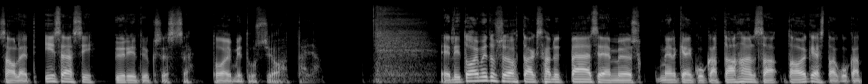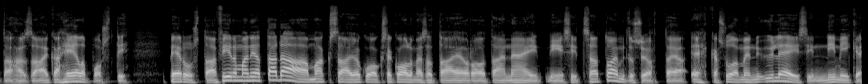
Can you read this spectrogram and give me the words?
Sä olet isäsi yrityksessä toimitusjohtaja. Eli toimitusjohtajaksi nyt pääsee myös melkein kuka tahansa, tai oikeastaan kuka tahansa, aika helposti perustaa firman ja tadaa, maksaa joku, onko se 300 euroa tai näin, niin sit saa toimitusjohtaja. Ehkä Suomen yleisin nimike,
